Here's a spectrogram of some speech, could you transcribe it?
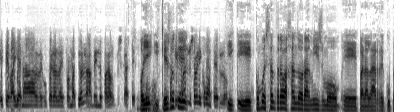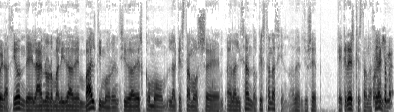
que te vayan a recuperar la información habiendo pagado el rescate. Oye, ¿y qué es lo que- no saben ni cómo hacerlo. ¿Y, y cómo están trabajando ahora mismo eh, para la recuperación de la normalidad en Baltimore, en ciudades como la que estamos eh, analizando? ¿Qué están haciendo? A ver, Josep, ¿qué crees que están Bueno, haciendo? eso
